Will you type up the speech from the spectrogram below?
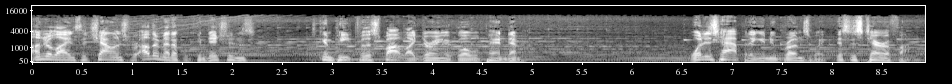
underlines the challenge for other medical conditions to compete for the spotlight during a global pandemic. What is happening in New Brunswick? This is terrifying.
